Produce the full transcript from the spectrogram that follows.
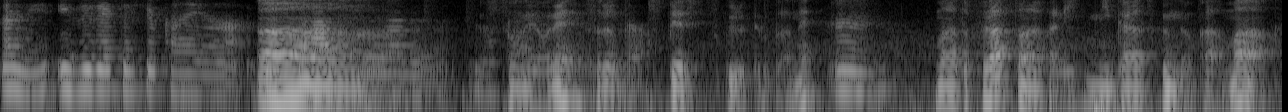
何？いずれ図書館やゲストあーハウスになるのかそれをね。それをスペース作るってことだね。うん。まああとフラットの中に2階を作るのか。まあ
